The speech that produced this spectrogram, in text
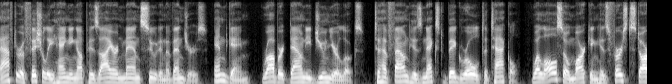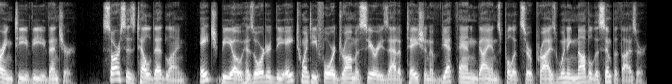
After officially hanging up his Iron Man suit in Avengers Endgame, Robert Downey Jr. looks to have found his next big role to tackle while also marking his first starring TV venture. Sources tell Deadline, HBO has ordered the A24 drama series adaptation of Viet Thanh Nguyen's Pulitzer Prize-winning novel The Sympathizer,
